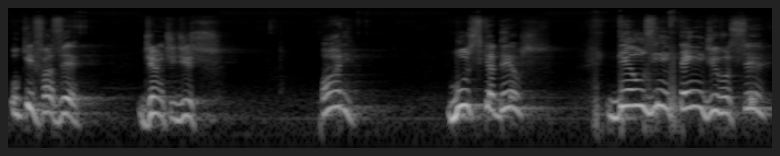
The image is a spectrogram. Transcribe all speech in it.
O que fazer diante disso? Ore, busque a Deus. Deus entende você.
